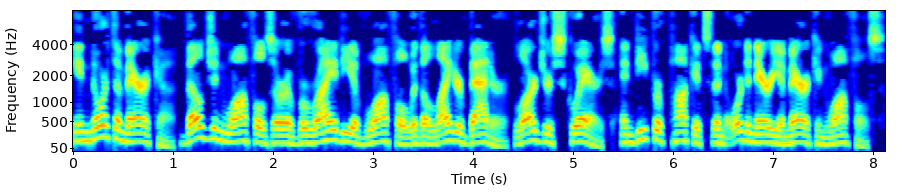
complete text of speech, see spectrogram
In North America, Belgian waffles are a variety of waffle with a lighter batter, larger squares, and deeper pockets than ordinary American waffles.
